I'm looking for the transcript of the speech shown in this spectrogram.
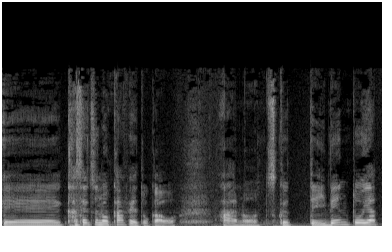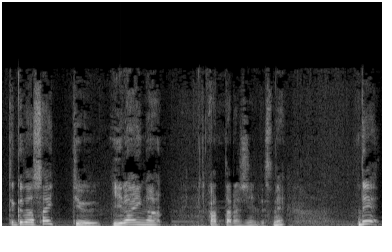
えー、仮設のカフェとかをあの作ってイベントをやってくださいっていう依頼があったらしいんですね。で、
